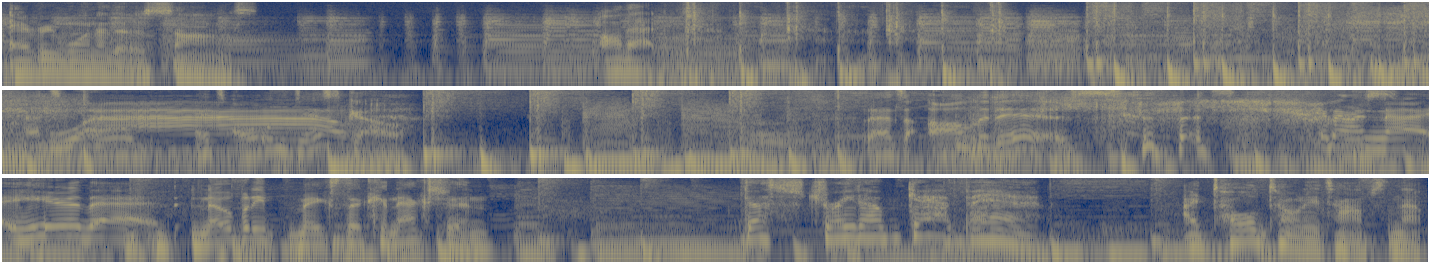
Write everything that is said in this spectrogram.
every one of those songs. All that. Wow. Old, it's old disco. That's all it is. Can I not hear that? nobody makes the connection. That's straight up Gap Band. I told Tony Thompson that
